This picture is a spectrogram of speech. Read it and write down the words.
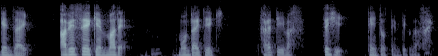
現在、安倍政権まで問題提起されています。ぜひ手に取ってみてください。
